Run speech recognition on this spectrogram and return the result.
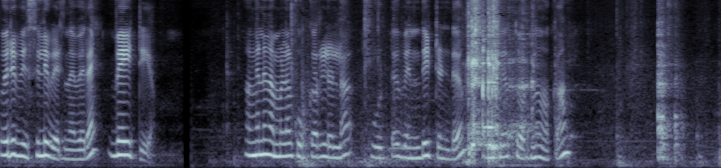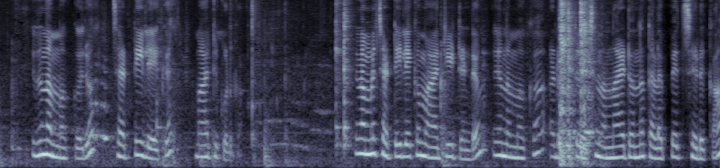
ഒരു വിസിൽ വരുന്നവരെ വെയിറ്റ് ചെയ്യാം. അങ്ങനെ നമ്മൾ കുക്കറിലുള്ള കൂട്ട് വെന്തിട്ടുണ്ട്. ഇത് തുറന്നു നോക്കാം. ഇത് നമുക്കൊരു ചട്ടിയിലേക്ക് മാറ്റി കൊടുക്കാം. ഇത് നമ്മൾ ചട്ടിയിലേക്ക് മാറ്റിയിട്ടുണ്ട്. ഇത് നമുക്ക് അടുപ്പത്ത് വെച്ച് നന്നായിട്ടൊന്ന് തിളപ്പിച്ചെടുക്കാം.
